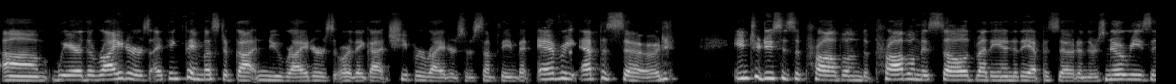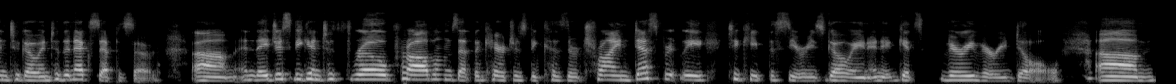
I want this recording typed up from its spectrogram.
um, where the writers, I think they must have gotten new writers or they got cheaper writers or something, but every episode introduces a problem. The problem is solved by the end of the episode, and there's no reason to go into the next episode. Um, and they just begin to throw problems at the characters because they're trying desperately to keep the series going, and it gets very, very dull. Um,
